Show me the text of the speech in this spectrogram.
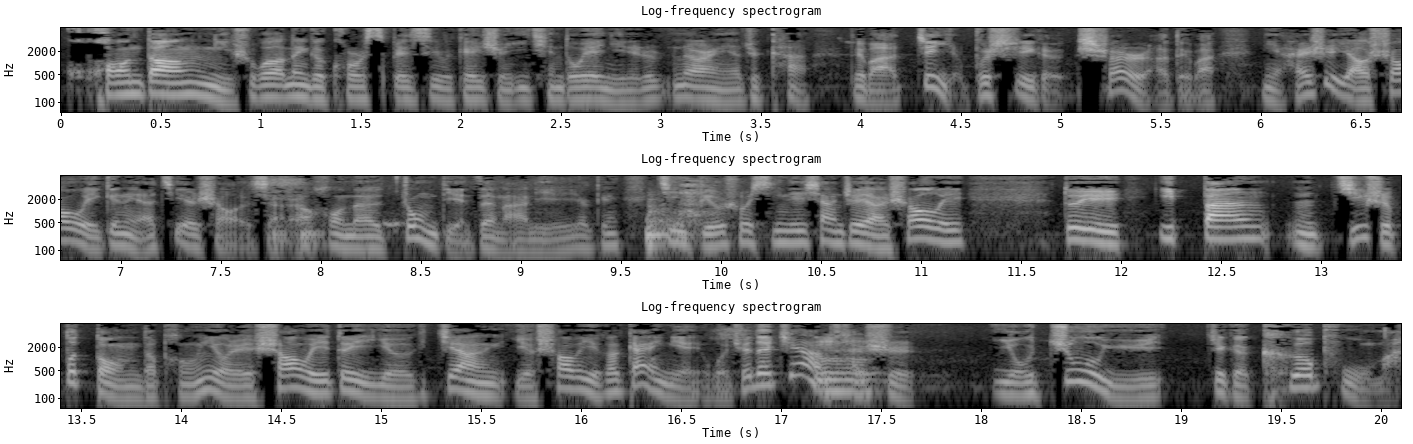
哐当，你说那个 core specification 一千多页，你让人家去看，对吧？这也不是一个事儿啊，对吧？你还是要稍微跟人家介绍一下，然后呢，重点在哪里？要跟比如说今天像这样，稍微对一般嗯，即使不懂的朋友，也稍微对有这样有稍微有个概念，我觉得这样才是有助于这个科普嘛，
